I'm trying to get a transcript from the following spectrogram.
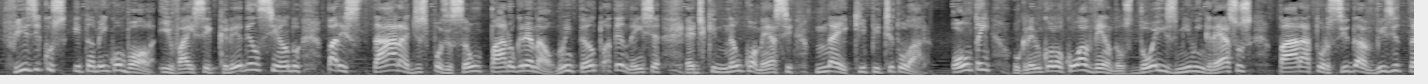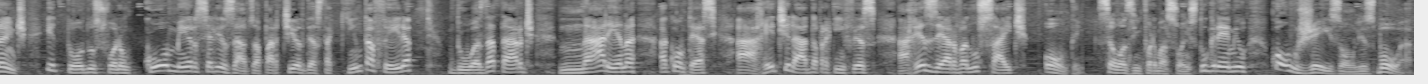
físicos e também com bola e vai se credenciando para estar à disposição para o Grenal. No entanto, a tendência é de que não comece na equipe titular. Ontem, o Grêmio colocou à venda os 2 mil ingressos para a torcida visitante e todos foram comercializados. A partir desta quinta-feira, duas da tarde, na Arena, acontece a retirada para quem fez a reserva no site ontem. São as informações do Grêmio com Jason Lisboa.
